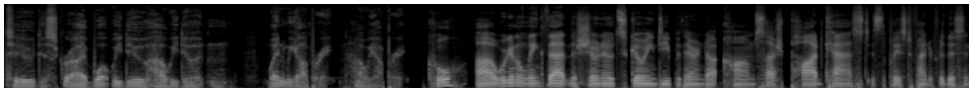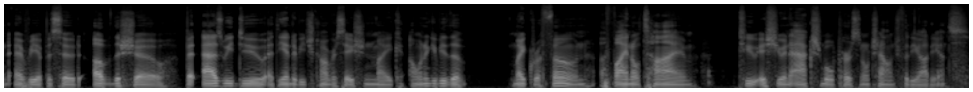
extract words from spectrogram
to describe what we do, how we do it, and when we operate, how we operate. Cool. Uh, we're going to link that in the show notes. Goingdeepwithaaron.com slash podcast is the place to find it for this and every episode of the show. But as we do at the end of each conversation, Mike, I want to give you the microphone a final time to issue an actionable personal challenge for the audience.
